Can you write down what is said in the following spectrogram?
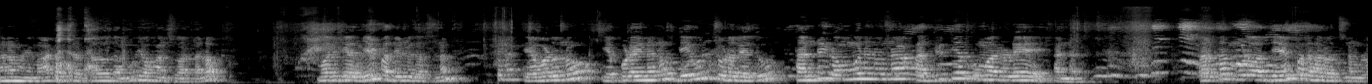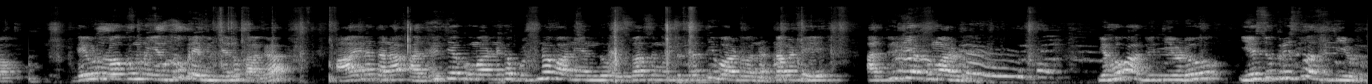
మనం ఈ మాట ఒకసారి చదువుదాము యోహాన్ స్వార్తలో. మొదటి అధ్యాయం పద్దెనిమిది వస్తున్నాం ఎవడును ఎప్పుడైనాను దేవుని చూడలేదు తండ్రి రొమ్ముననున్న అద్వితీయ కుమారుడే అన్నాడు. తర్వాత మూడో అధ్యాయం పదహారు వచనంలో. దేవుడు లోకమును ఎంతో ప్రేమించాను కాగా ఆయన తన అద్వితీయ కుమారునిగా పుట్టిన వాణి ఎందు విశ్వాసం ఉంచు ప్రతి వాడు అన్నాడు. కాబట్టి అద్వితీయ కుమారుడు యహో అద్వితీయుడు యేసుక్రీస్తు అద్వితీయుడు.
